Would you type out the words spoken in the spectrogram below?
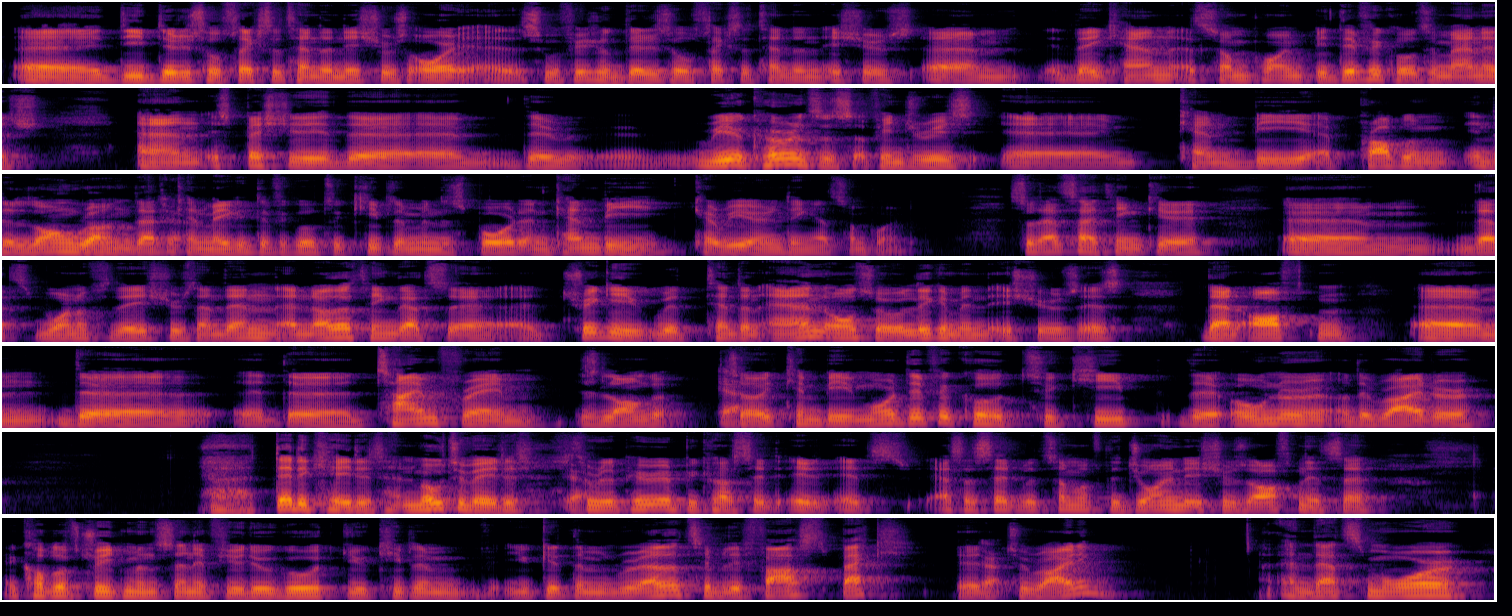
uh, deep digital flexor tendon issues or uh, superficial digital flexor tendon issues, um, they can at some point be difficult to manage and especially the uh, the reoccurrences of injuries uh, can be a problem in the long run that yeah. can make it difficult to keep them in the sport and can be career ending at some point. So that's I think uh, um, that's one of the issues. And then another thing that's uh, tricky with tendon and also ligament issues is that often um, the the time frame is longer, yeah. so it can be more difficult to keep the owner or the rider dedicated and motivated yeah. through the period because it, it, it's, as I said, with some of the joint issues, often it's a, a couple of treatments. And if you do good, you keep them, you get them relatively fast back uh, yeah. to riding. And that's more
